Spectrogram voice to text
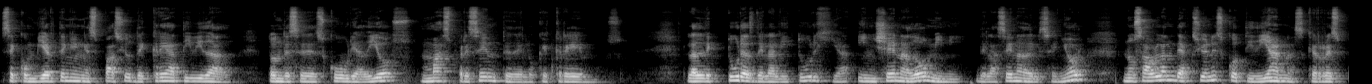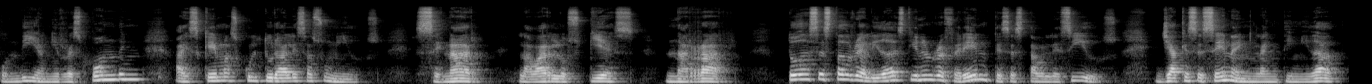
se convierten en espacios de creatividad, donde se descubre a Dios más presente de lo que creemos. Las lecturas de la liturgia In Domini de la Cena del Señor nos hablan de acciones cotidianas que respondían y responden a esquemas culturales asumidos. Cenar, lavar los pies, narrar. Todas estas realidades tienen referentes establecidos, ya que se cena en la intimidad,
